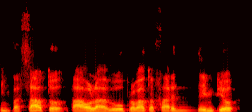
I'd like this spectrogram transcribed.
in passato, Paola, avevo provato a fare, ad esempio,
